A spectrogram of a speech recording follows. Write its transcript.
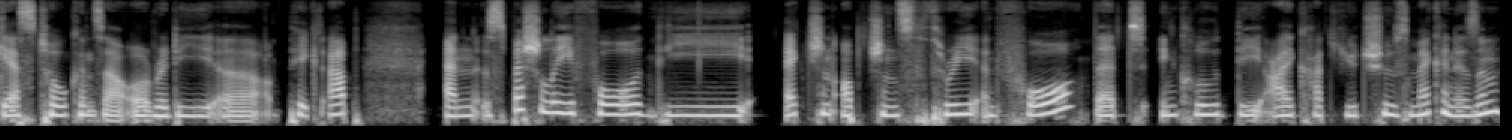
guest tokens are already uh, picked up? And especially for the action options three and four that include the I cut you choose mechanism,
